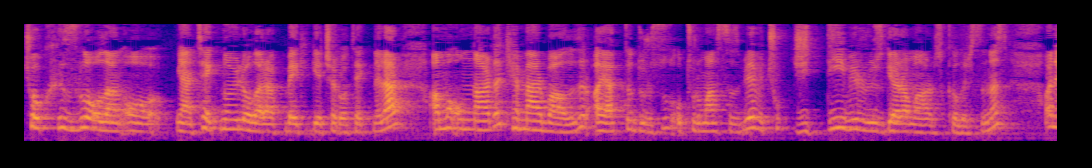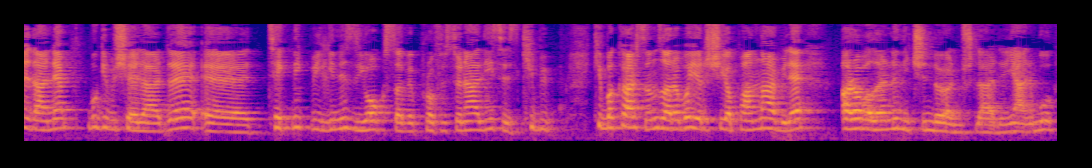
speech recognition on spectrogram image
Çok hızlı olan o yani teknoloji olarak belki geçer o tekneler ama onlarda kemer bağlıdır. Ayakta durursunuz, oturmazsınız bile ve çok ciddi bir rüzgara maruz kalırsınız. O nedenle bu gibi şeylerde e, teknik bilginiz yoksa ve profesyonel değilseniz ki, ki bakarsanız araba yarışı yapanlar bile arabalarının içinde ölmüşlerdir. Yani bu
